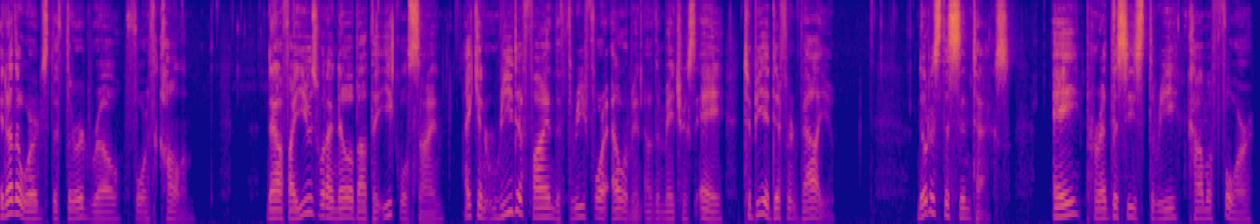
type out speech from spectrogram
In other words, the third row, fourth column. Now if I use what I know about the equal sign, I can redefine the 3, 4 element of the matrix A to be a different value. Notice the syntax. A parentheses 3 comma 4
